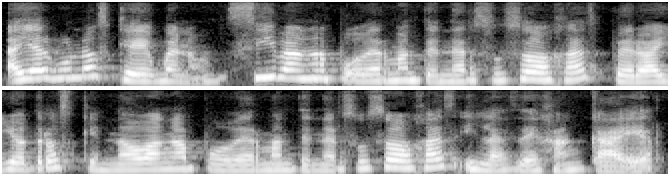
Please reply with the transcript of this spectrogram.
hay algunos que, bueno, sí van a poder mantener sus hojas, pero hay otros que no van a poder mantener sus hojas y las dejan caer.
